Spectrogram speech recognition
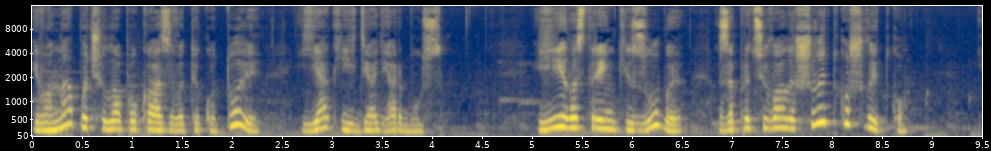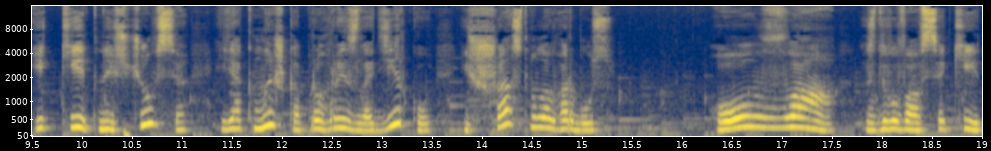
І вона почала показувати котові, як їдять гарбуз. Її гостренькі зуби запрацювали швидко-швидко, і кіт не щувся, як мишка прогризла дірку і шаснула в гарбуз. Ова! здивувався кіт.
